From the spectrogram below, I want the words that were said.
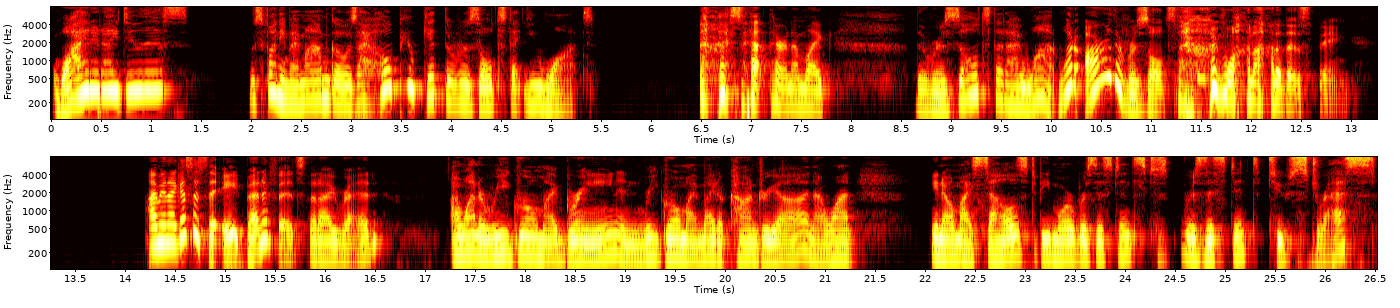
Why did I do this? It was funny. My mom goes, I hope you get the results that you want. I sat there and I'm like, the results that I want. What are the results that I want out of this thing? I mean, I guess it's the eight benefits that I read. I want to regrow my brain and regrow my mitochondria, and I want, you know, my cells to be more resistant to, resistant to stress.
